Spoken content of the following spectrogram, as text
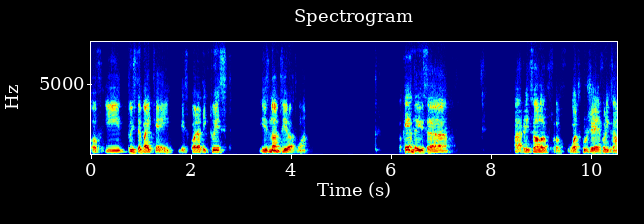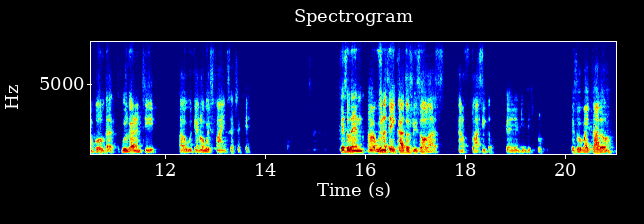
of E twisted by K, this quadratic twist, is not zero at one. Okay, and there is a, a result of, of Waldspurger, for example, that will guarantee uh, we can always find such a K. Okay, so then uh, we're gonna take Kato's result as kind of classical okay, in, in this proof. Okay, so Kato,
